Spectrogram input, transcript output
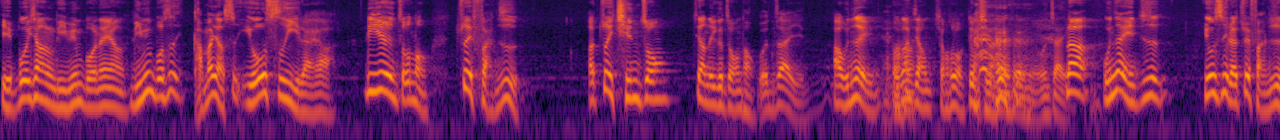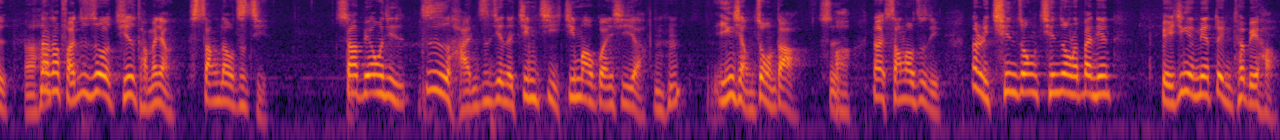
也不会像李明博那样，李明博是坦白讲是有史以来啊历任总统最反日啊、最亲中这样的一个总统。文在寅啊，文在寅，我刚讲讲错，对不起。文在寅。那文在寅就是有史以来最反日。那他反日之后，其实坦白讲，伤到自己。大家不要忘记，日韩之间的经济经贸关系啊，影响重大。是啊，那伤到自己。那你亲中亲中了半天，北京也没有对你特别好，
